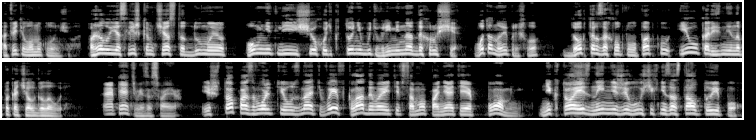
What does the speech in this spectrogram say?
ответил он уклончиво. «Пожалуй, я слишком часто думаю, помнит ли еще хоть кто-нибудь времена до Хруща. Вот оно и пришло». Доктор захлопнул папку и укоризненно покачал головой. «Опять вы за свое. И что, позвольте узнать, вы вкладываете в само понятие «помни». Никто из ныне живущих не застал ту эпоху.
